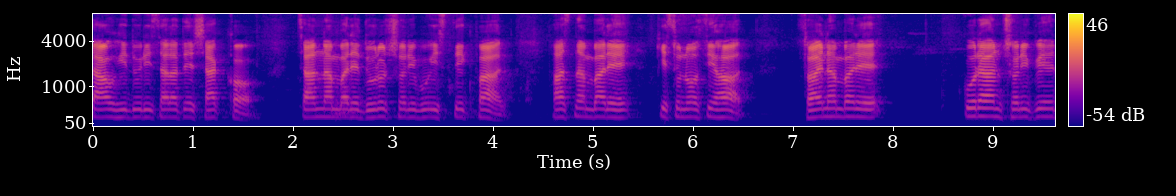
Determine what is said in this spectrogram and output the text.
তাওহিদুরি সালাতের সাক্ষ্য, চার নম্বরে দুরুদ শরীফ ইস্তিকফার পাঁচ নম্বরে কিছু নসিহত, ছয় নম্বরে কোরআন শরীফের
